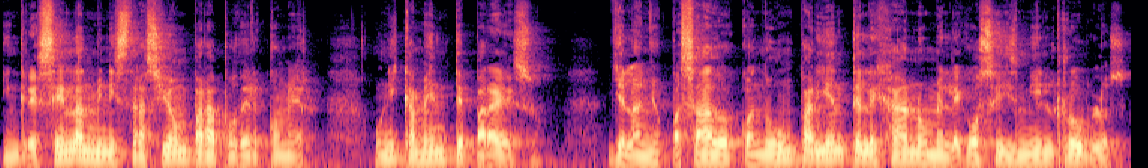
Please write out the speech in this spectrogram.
Ingresé en la administración para poder comer, únicamente para eso. Y el año pasado, cuando un pariente lejano me legó seis mil rublos,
